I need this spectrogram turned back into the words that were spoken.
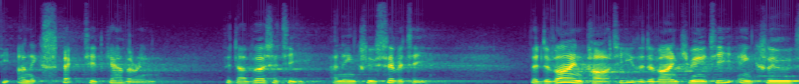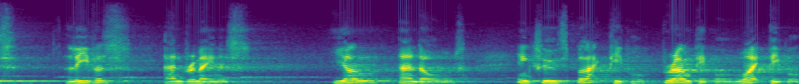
the unexpected gathering, the diversity and inclusivity. The divine party, the divine community, includes leavers and remainers, young and old includes black people, brown people, white people,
